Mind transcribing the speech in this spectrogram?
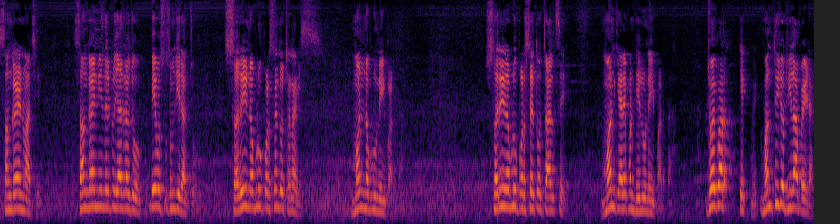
સંગયનમાં છે. સંગયનની અંદર એટલું યાદ રાખજો, બે વસ્તુ સમજી રાખજો. શરીર નબળું પડશે તો ચલાવીશ. મન નબળું નહીં પાડતા. શરીર નબળું પડશે તો ચાલશે. મન ક્યારે પણ ઢીલું નહીં પાડતા. જો એકવાર, એક મિનિટ. મનથી જો ઢીલા પડ્યા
